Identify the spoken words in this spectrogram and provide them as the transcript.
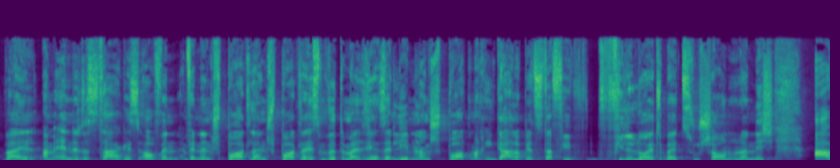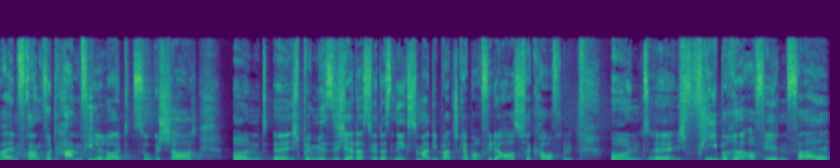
weil am Ende des Tages auch, wenn wenn ein Sportler ein Sportler ist, wird immer sein Leben lang Sport machen, egal ob jetzt da viel, viele Leute bei zuschauen oder nicht. Aber in Frankfurt haben viele Leute zugeschaut und äh, ich bin mir sicher, dass wir das nächste Mal die Batsch Cup auch wieder ausverkaufen. Und äh, ich fiebere auf jeden Fall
